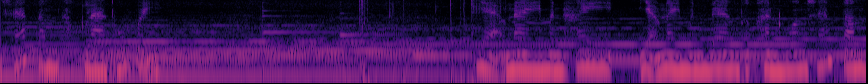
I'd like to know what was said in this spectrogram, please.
Quan sát tâm thật là thú vị. Dạo này mình hay, Dạo này mình đang thực hành quan sát tâm.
